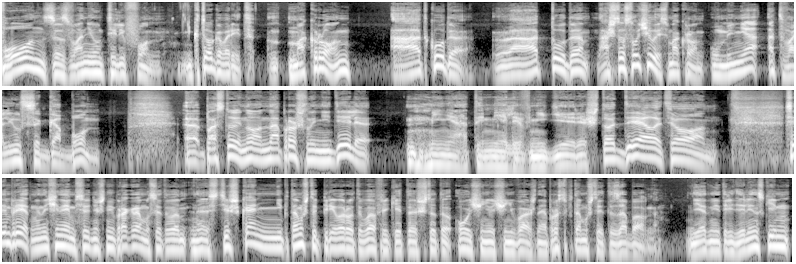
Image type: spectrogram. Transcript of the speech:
Вон зазвонил телефон. Кто говорит? Макрон. А откуда? А оттуда. А что случилось, Макрон? У меня отвалился Габон. Э, постой, но на прошлой неделе меня отымели в Нигере. Что делать он? Всем привет. Мы начинаем сегодняшнюю программу с этого э, стишка не потому, что перевороты в Африке это что-то очень-очень важное, а просто потому, что это забавно. Я Дмитрий Делинский,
